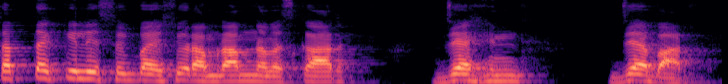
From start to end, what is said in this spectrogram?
तब तक के लिए भाई राम राम, नमस्कार। जय हिंद, जय भारत।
